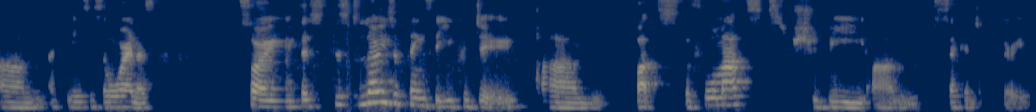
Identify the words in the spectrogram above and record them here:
um, and creating some awareness. So there's there's loads of things that you could do, um, but the formats should be um, secondary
